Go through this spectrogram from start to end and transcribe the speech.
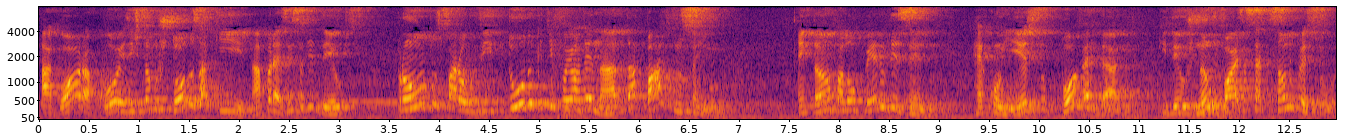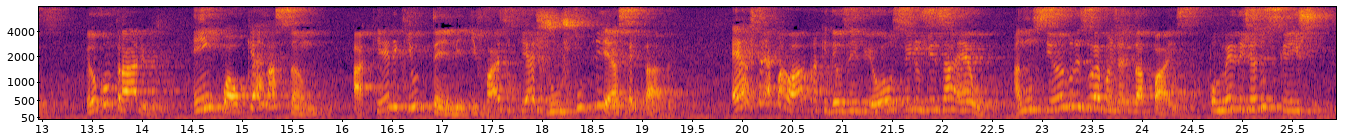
Agora, pois, estamos todos aqui, na presença de Deus, prontos para ouvir tudo que te foi ordenado da parte do Senhor. Então falou Pedro, dizendo: Reconheço por verdade que Deus não faz acepção de pessoas. Pelo contrário, em qualquer nação, aquele que o teme e faz o que é justo lhe é aceitável. Esta é a palavra que Deus enviou aos filhos de Israel, anunciando-lhes o evangelho da paz por meio de Jesus Cristo.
